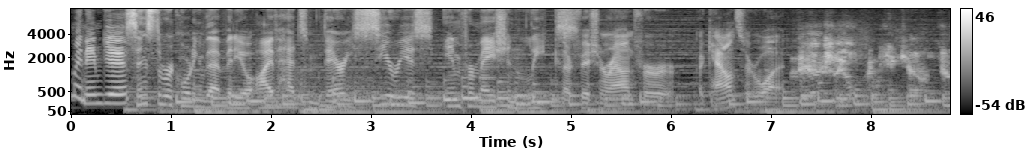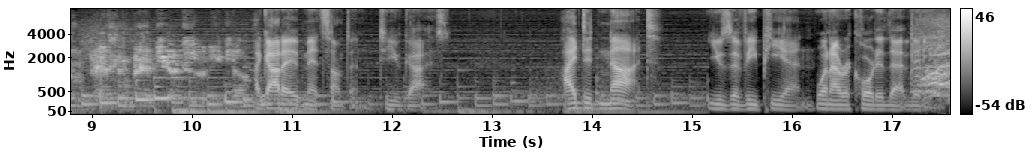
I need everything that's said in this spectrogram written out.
My name Jeff. Since the recording of that video, I've had some very serious information leaks. They're fishing around for accounts or what? They actually opened the account. They were passing bad checks to the account. I gotta admit something to you guys. I did not use a VPN when I recorded that video.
